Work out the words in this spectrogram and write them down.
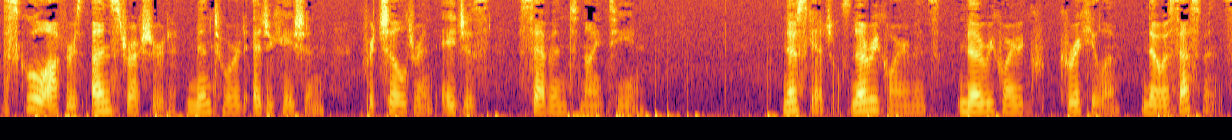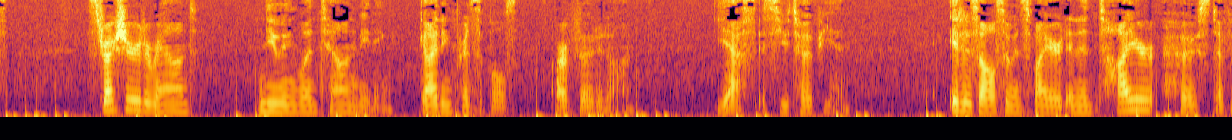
The school offers unstructured, mentored education for children ages 7 to 19. No schedules, no requirements, no required curriculum, no assessments. Structured around New England town meeting, guiding principles are voted on. Yes, it's utopian. It has also inspired an entire host of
